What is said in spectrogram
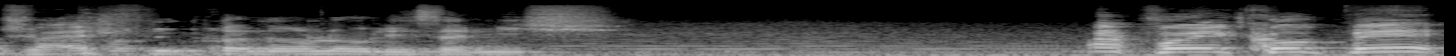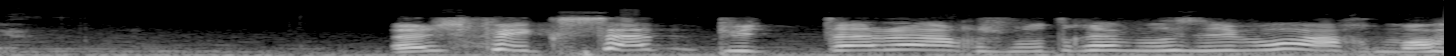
Je que nous prenons l'eau, les amis. Ah, faut écoper Euh, je fais que ça depuis tout à l'heure, je voudrais vous y voir, moi.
